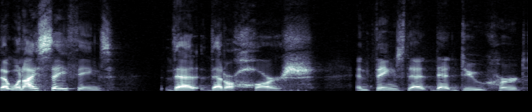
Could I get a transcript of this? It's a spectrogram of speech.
that when I say things that, that are harsh and things that, that do hurt,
